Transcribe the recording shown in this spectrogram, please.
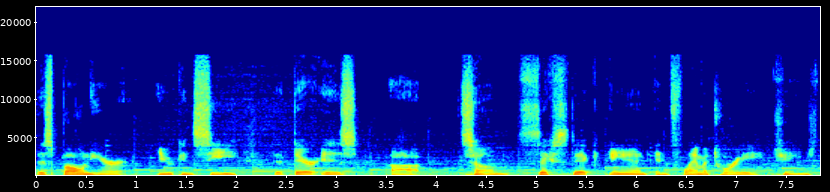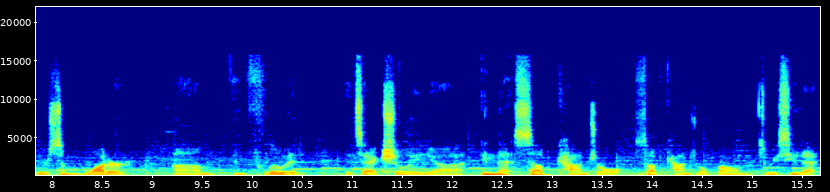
this bone here, you can see that there is uh, some cystic and inflammatory change. There's some water um, and fluid it's actually uh, in that subchondral subchondral bone. So we see that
